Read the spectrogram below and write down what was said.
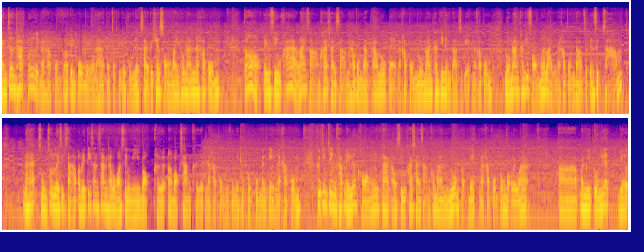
แองเจิลธาตุมืดนะครับผมก็เป็นโปรโมนะฮะแต่จากจุดนี้ผมเลือกใส่ไปแค่ 2 ใบเท่านั้นนะครับผมก็เป็นซิลค่าไล่3ค่าชาย3นะครับผมดาบ9โล8นะครับผมรวมร่างขั้นที่ 1 ดาบ 11นะครับผมรวมร่างขั้นที่ 2 เมื่อไหร่นะครับผมดาบจะเป็น 13นะฮะสูงสุดเลย 13 ability สั้นๆ ครับ บอกว่าซิลนี้บล็อกเคิร์ดเอ่อบล็อกชามเคิร์ดนะครับผมก็คือไม่ถูกควบคุมนั่นเองนะครับผม คือจริง ๆ ครับ ในเรื่องของการเอาซิลค่าชาย 3 เข้ามาร่วมกับเด็กนะครับผมต้องบอกเลยว่า มันมีตัวเลือกเยอะ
